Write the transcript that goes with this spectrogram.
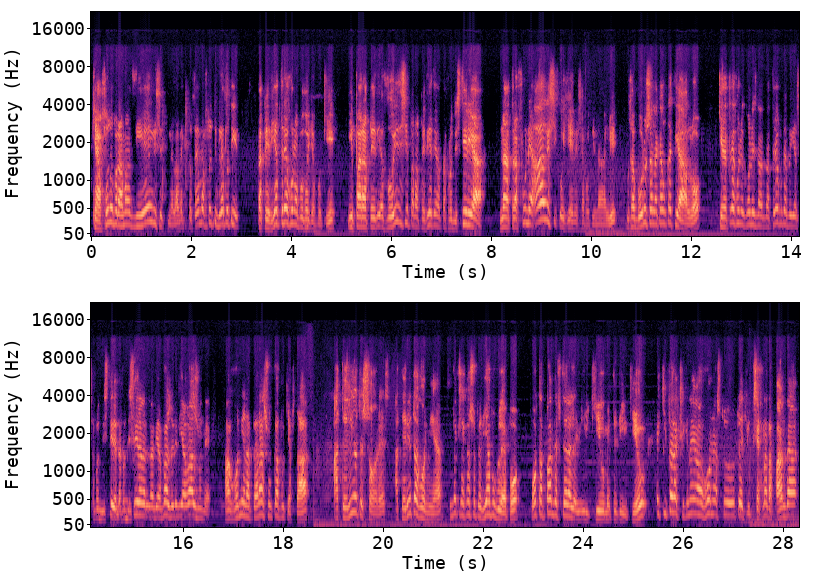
Και αυτό το πράγμα διέλυσε την Ελλάδα. Και το θέμα αυτό ότι βλέπω ότι τα παιδιά τρέχουν από εδώ και από εκεί. Η παραπαιδεία, βοήθησε η παραπαιδεία για τα φροντιστήρια να τραφούν άλλες οικογένειες από την άλλη, που θα μπορούσαν να κάνουν κάτι άλλο και να τρέχουν οι γονείς, να, να τρέχουν τα παιδιά στα φροντιστήρια, τα φροντιστήρια να διαβάζουν ή διαβάζουν αγωνία, να περάσουν κάπου κι αυτά. Ατελείωτες ώρες, ατελείωτη αγωνία. Δεν ξεχάσω παιδιά που βλέπω όταν πάνε Δευτέρα ηλικίου με τρίτη ηλικίου, εκεί πέρα ξεκινάει ο αγώνας του τέτοιου. Ξεχνά τα πάντα,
